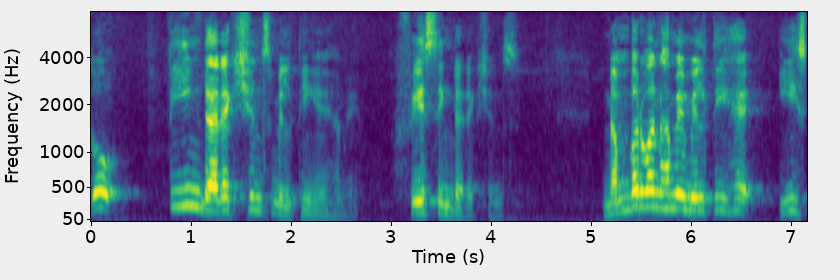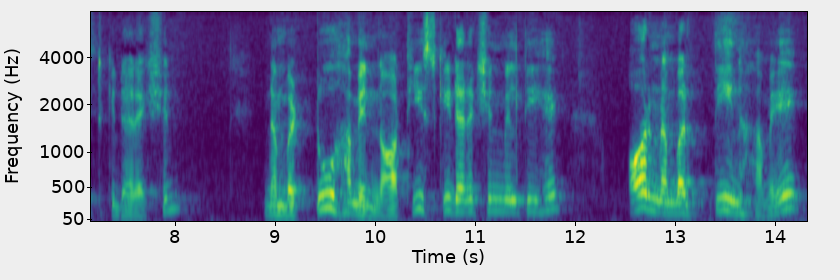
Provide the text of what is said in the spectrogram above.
तो तीन डायरेक्शंस मिलती हैं हमें फेसिंग डायरेक्शंस नंबर वन हमें मिलती है ईस्ट की डायरेक्शन नंबर टू हमें नॉर्थ ईस्ट की डायरेक्शन मिलती है और नंबर तीन हमें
